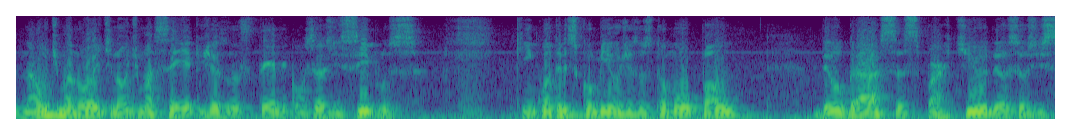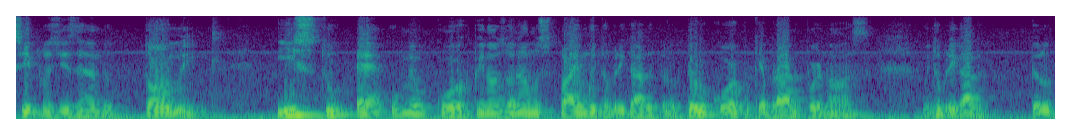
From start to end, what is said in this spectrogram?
na última noite, na última ceia que Jesus teve com seus discípulos, que enquanto eles comiam, Jesus tomou o pão, deu graças, partiu, deu aos seus discípulos, dizendo: Tomem, isto é o meu corpo. E nós oramos, Pai, muito obrigado pelo teu corpo quebrado por nós. Muito obrigado pelo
